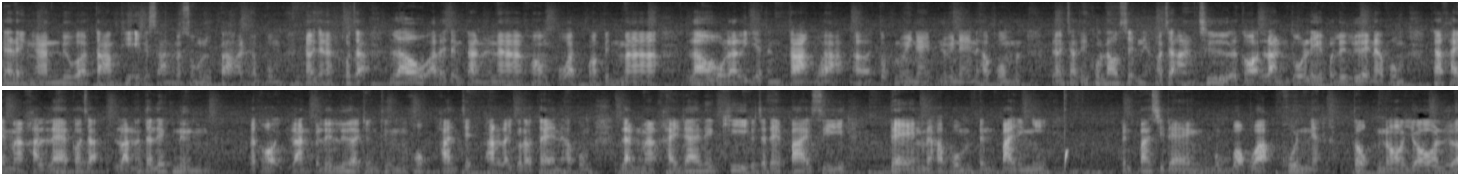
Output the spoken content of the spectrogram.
ได้รายงาน หรือว่าตามที่เอกสารมาส่งหรือเปล่านะครับผมหลังจากนั้นเขาจะเล่าอะไรต่างๆ นานาความประวัติความเป็นมาเล่ารายละเอียดต่างๆ ว่าตกหน่วยไหนเป็นหน่วยไหนนะครับผมหลังจากที่คนเล่าเสร็จเนี่ยเขาจะอ่านชื่อแล้วก็รันตัวเลขไปเรื่อยๆนะครับผมถ้าใครมาคันแรกก็จะรันตั้งแต่เลขหนึ่งแล้วก็รันไปเรื่อยๆ จนถึง 6,000 7,000 อะไรก็แล้วแต่นะครับผม รันมาใครได้เลขขี้ก็จะได้ป้ายสี แดงนะครับผมเป็นป้ายอย่างนี้ เป็นป้ายสีแดงบ่งบอกว่าคุณเนี่ยตกนอยหรือ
